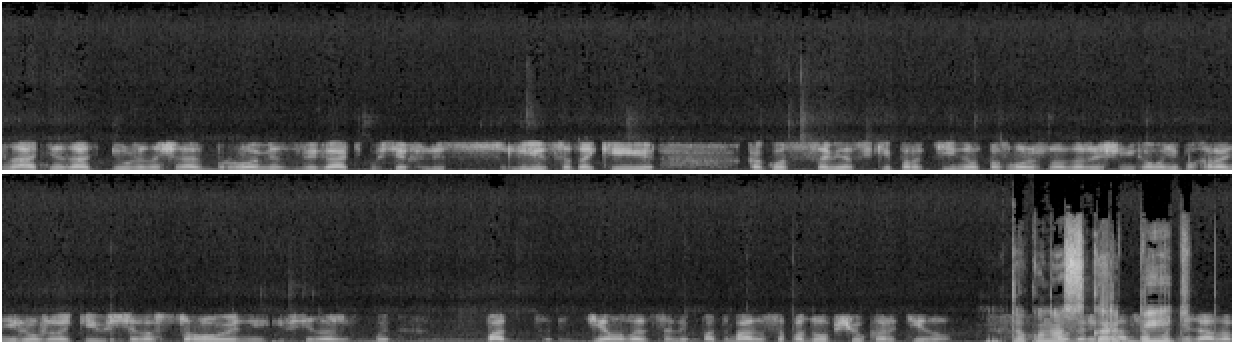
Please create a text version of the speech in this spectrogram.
знать, не знать, и уже начинают брови сдвигать, у всех лиц- лица такие, как вот советские партийные. Вот посмотришь, у нас даже еще никого не похоронили, уже такие все настроенные, и все должны бы подделываться или подмазаться под общую картину. Так у нас У вот скорбить, недавно-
